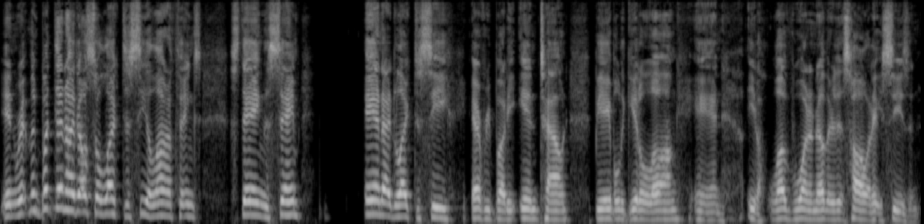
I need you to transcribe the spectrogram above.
in Rittman, but then I'd also like to see a lot of things staying the same. And I'd like to see everybody in town be able to get along and, you know, love one another this holiday season.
